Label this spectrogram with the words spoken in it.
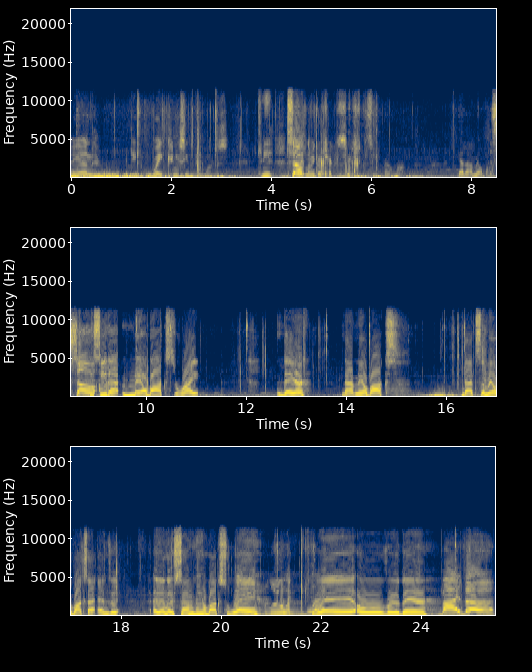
And, you- wait, can you see the mailbox? Can you? So, Wait, let me go check and see if you can see the mailbox. Yeah, that mailbox. so You see that mailbox right there? That mailbox? That's the mailbox that ends it. And then there's some mailbox way, blue and red way over there. by the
